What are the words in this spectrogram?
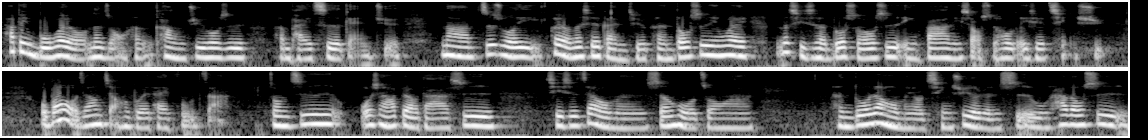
他并不会有那种很抗拒或是很排斥的感觉。那之所以会有那些感觉，可能都是因为那其实很多时候是引发你小时候的一些情绪。我不知道我这样讲会不会太复杂。总之，我想要表达的是，其实，在我们生活中啊，很多让我们有情绪的人事物，它都是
